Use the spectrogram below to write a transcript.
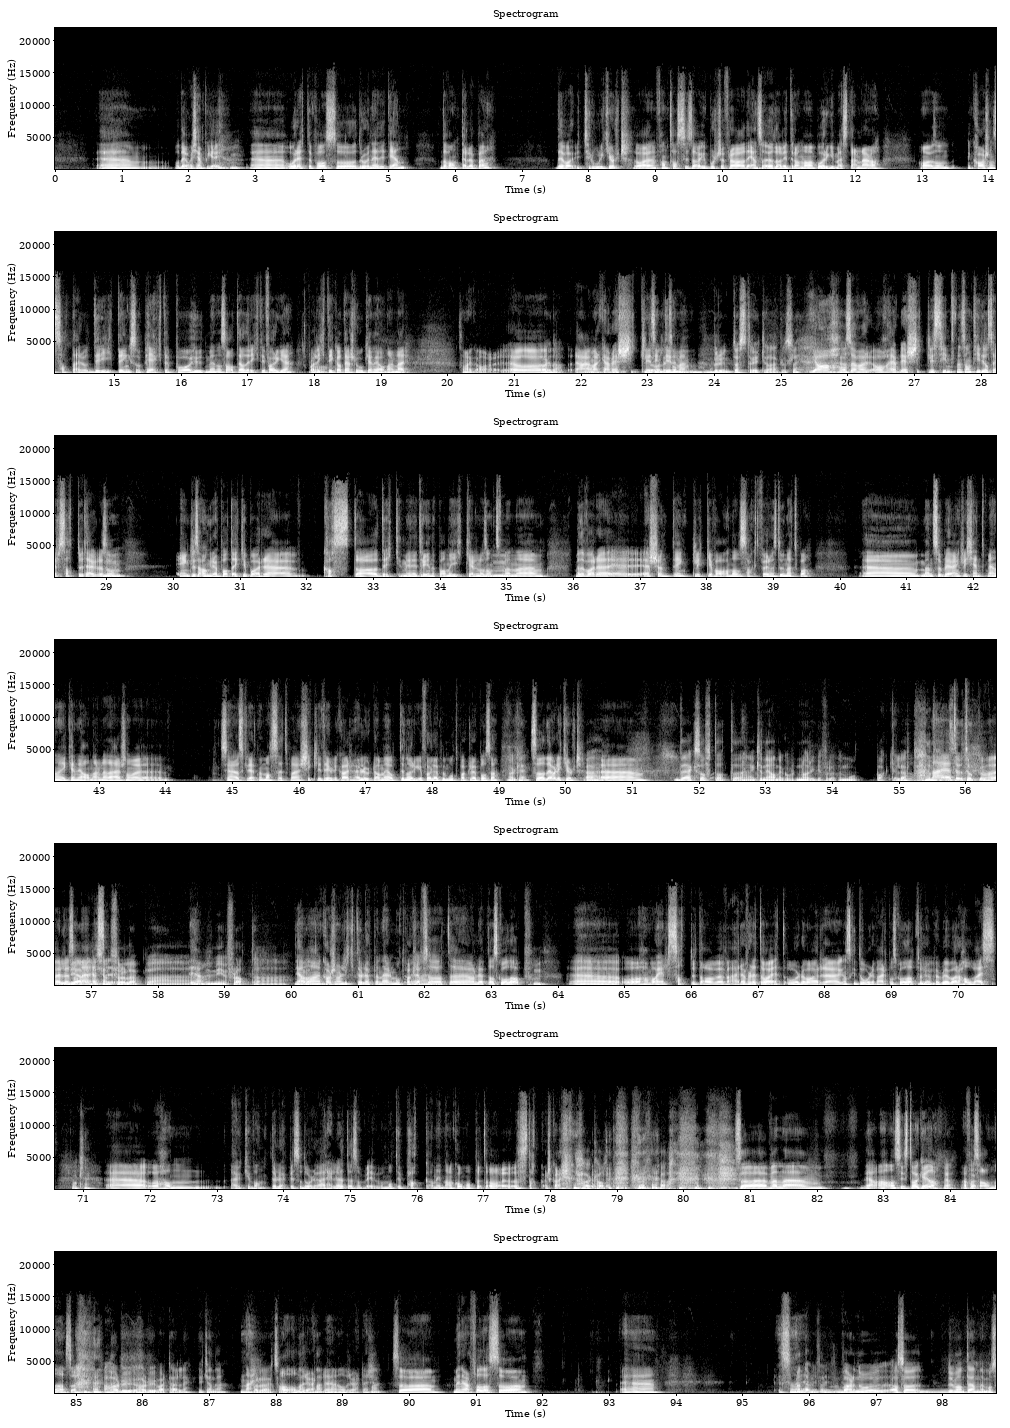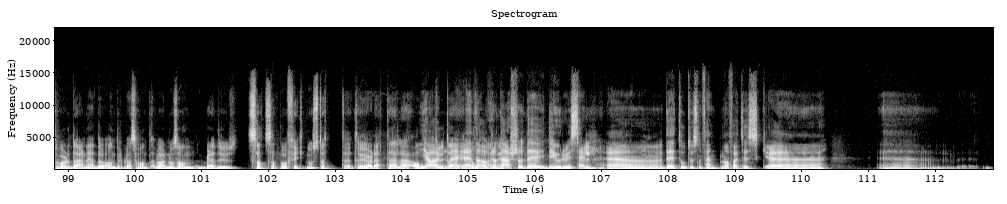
Og det var kjempegøy. Eh, året etterpå så dro vi ned dit igjen. Da vant jeg løpet. Det var utrolig kult. Det var en fantastisk dag. Bortsett fra det eneste som ødela litt, var borgermesteren der. da. Han var sånn, en kar som satt der og dritings og pekte på huden min og sa at jeg hadde riktig farge. Han likte ikke at jeg slo kenyaneren der. Så jeg, og, ja, jeg merka jeg ble skikkelig sint Det var litt sånn meg. brunt Østerrike der plutselig. Ja, og så jeg, var, å, jeg ble skikkelig sint, men samtidig også helt satt ut. Jeg, liksom, Egentlig så angrer jeg på at jeg ikke bare kasta drikken min i trynet på han og gikk, eller noe sånt. Men, eh, men det bare, jeg, jeg skjønte egentlig ikke hva han hadde sagt før en stund etterpå. Eh, men så ble jeg egentlig kjent med en av de kenyanerne der som, var, som jeg har skrevet med masse etterpå. En skikkelig trivelig kar. Jeg lurte ham med opp til Norge for å løpe motbakkeløp også. Okay. Så det var litt kult. Ja, ja. Det er ikke så ofte at eh, en kenyaner kommer til Norge for å løpe motbakkeløp. nei, jeg tok, tok eller De sånn, er veldig kjent for å løpe eh, Ja. mye flate Ja, han var en kar som likte å løpe en del motbakkeløp, Ja, ja. så at, eh, han løp da skåla opp. Eh, og han var helt satt ut av været, for dette var et år det var eh, ganske dårlig vær på skåla så løpet ble bare halvveis. Okay. Uh, og han er jo ikke vant til å løpe i så dårlig vær heller, vet du, så vi måtte jo pakke han innan han kom opp. Vet du, og stakkars kar. Det var kaldt. Ja. så, men uh, ja, han, han syntes det var gøy, da. Ja. Hvert fall sa han det. da. Så. Har, du, har du vært der, eller? I Kenya? Nei, Har du vært så- aldri, Nei, vært, nei. aldri vært der. Så, men i hvert fall altså eh, så, Men eh, var det noe Altså, du vant NM, og så var du der nede, og andreplass vant. Var det noe sånn, Ble du satsa på, og fikk noe støtte til å gjøre dette, eller alt ja, ut av egen det- lomme? akkurat der, så det, det gjorde vi selv. Eh, Det 2015 var faktisk uh, uh,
